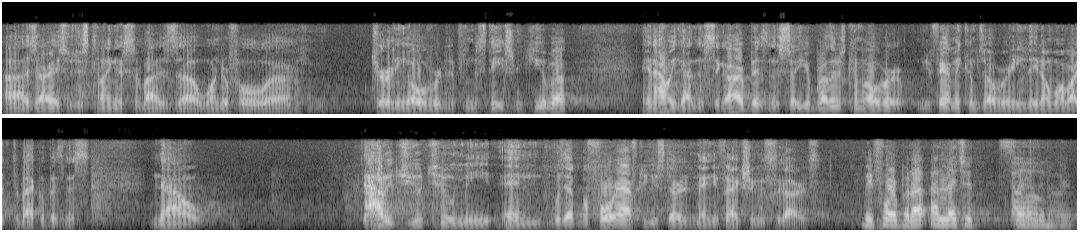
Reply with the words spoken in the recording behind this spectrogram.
Uh, Azarias was just telling us about his uh, wonderful uh, journey over to, from the States, from Cuba, and how he got in the cigar business. So your brothers come over, your family comes over, he, they know more about the tobacco business. Now, how did you two meet, and was that before or after you started manufacturing the cigars? Before, but I, I'll let you say a Oh. little bit.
